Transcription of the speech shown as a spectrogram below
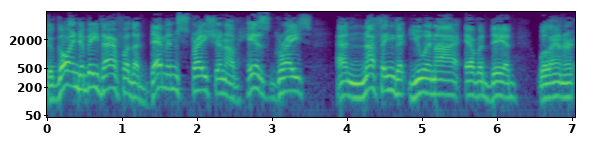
You're going to be there for the demonstration of His grace, and nothing that you and I ever did will enter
